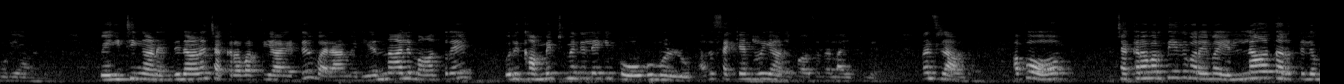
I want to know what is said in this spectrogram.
കൂടിയാണിത്. വെയിറ്റിംഗ് ആണ്. എന്തിനാണ് ചക്രവർത്തിയായിട്ട് വരാൻ വേണ്ടി? എന്നാൽ മാത്രമേ ഒരു കമ്മിറ്റ്മെന്റിലേക്ക് പോകുമുള്ളൂ. അത് സെക്കൻഡറി ആണ് പേഴ്സണൽ ലൈഫിൽ മനസ്സിലാവുന്നു അപ്പോ ചക്രവർത്തി എന്ന് പറയുമ്പോൾ എല്ലാ തരത്തിലും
